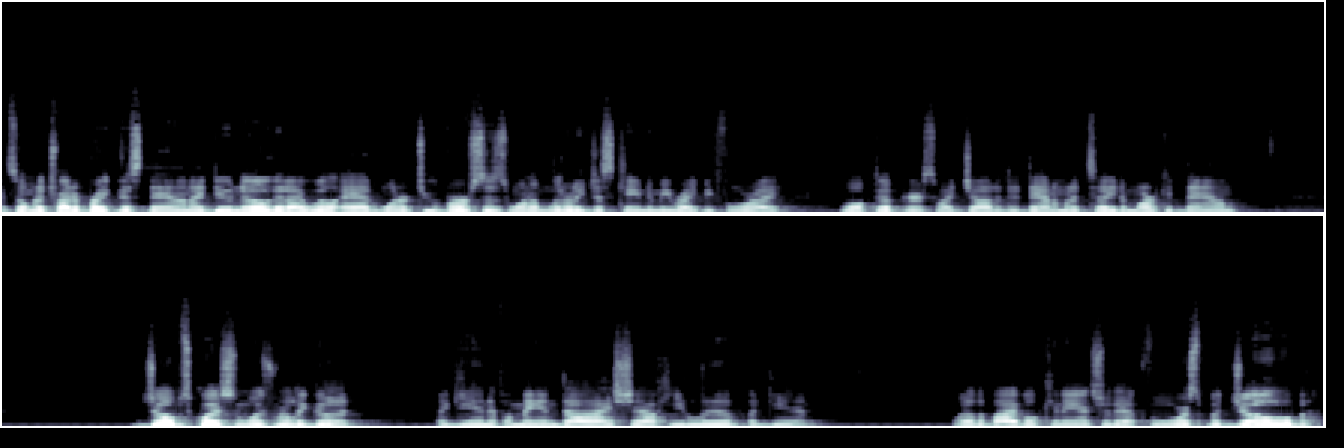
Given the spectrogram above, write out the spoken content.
And so I'm going to try to break this down. I do know that I will add one or two verses. One of them literally just came to me right before I walked up here, so I jotted it down. I'm going to tell you to mark it down. Job's question was really good. Again, if a man die, shall he live again? Well, the Bible can answer that for us, but Job,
